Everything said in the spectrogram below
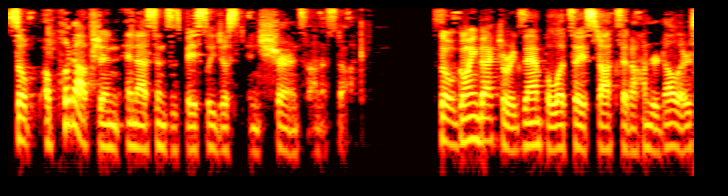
So a put option, in essence, is basically just insurance on a stock. So going back to our example, let's say stock's at $100.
